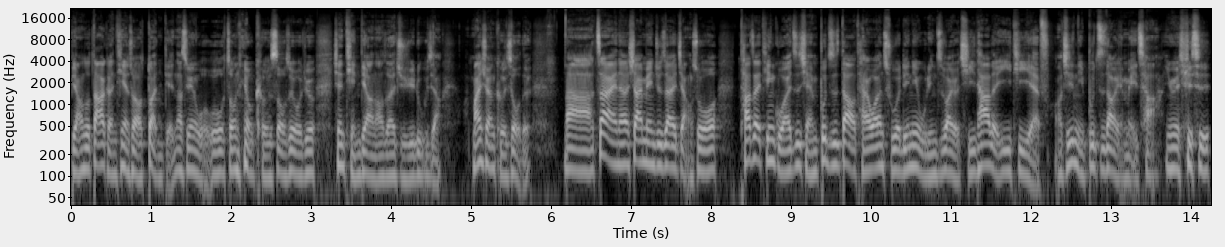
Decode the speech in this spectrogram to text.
比方说，大家可能听得出来有断点，那是因为我我中间有咳嗽，所以我就先停掉，然后再继续录这样。蛮喜欢咳嗽的。那再来呢？下面就在讲说，他在听股癌之前不知道台湾除了零零五零之外有其他的 ETF 啊。其实你不知道也没差，因为其实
